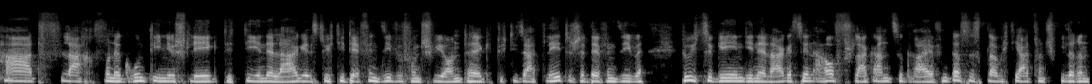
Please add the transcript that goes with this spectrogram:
hart, flach von der Grundlinie schlägt, die in der Lage ist, durch die Defensive von Schwiontek, durch diese athletische Defensive durchzugehen, die in der Lage ist, den Aufschlag anzugreifen. Das ist, glaube ich, die Art von Spielerin,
